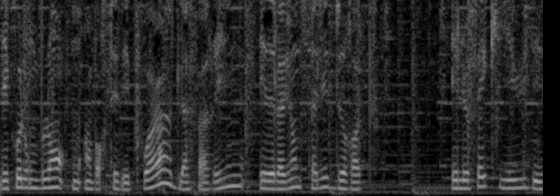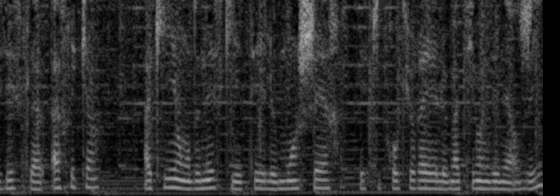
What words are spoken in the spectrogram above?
Les colons blancs ont importé des pois, de la farine et de la viande salée d'Europe. Et le fait qu'il y ait eu des esclaves africains à qui on donnait ce qui était le moins cher et qui procurait le maximum d'énergie,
